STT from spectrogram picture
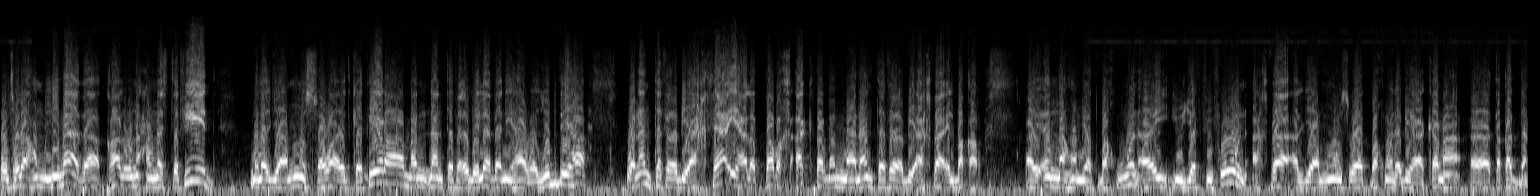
قلت لهم لماذا؟ قالوا نحن نستفيد من الجاموس فوائد كثيرة من ننتفع بلبنها وزبدها وننتفع بأخفائها للطبخ أكثر مما ننتفع بأخفاء البقر. أي إنهم يطبخون أي يجففون اخفاء الجاموس ويطبخون بها كما آه، تقدم.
